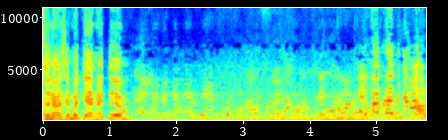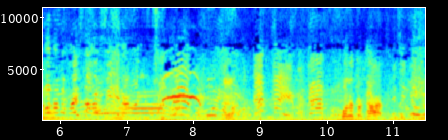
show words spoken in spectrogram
ซี่นะซื้อหน้าสิมาแจกให้เติมจะไปไปมันยังเอารถทำไปใส่แท็กซี่นะเออกัดไม่ว่ะกัดบ่ได้ประกาศไม่ใช่ตัวโล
